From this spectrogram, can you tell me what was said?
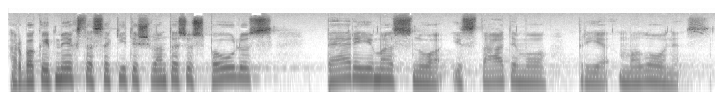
arba kaip mėgsta sakyti Šventasis Paulius, perėjimas nuo įstatymo prie malonės.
